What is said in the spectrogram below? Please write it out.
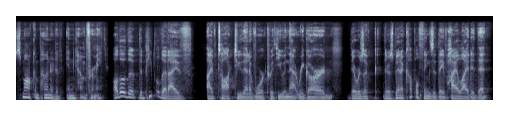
small component of income for me. Although the the people that I've I've talked to that have worked with you in that regard, there was a there's been a couple things that they've highlighted that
